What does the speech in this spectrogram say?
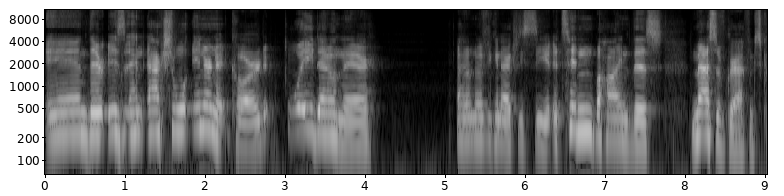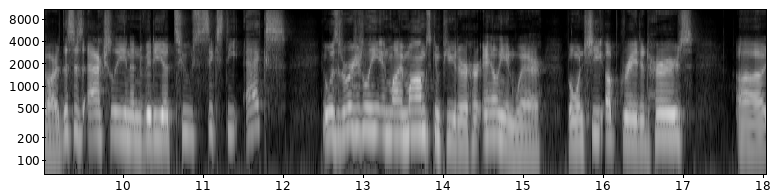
and there is an actual internet card way down there. I don't know if you can actually see it. It's hidden behind this massive graphics card. This is actually an NVIDIA 260X. It was originally in my mom's computer, her Alienware, but when she upgraded hers uh,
